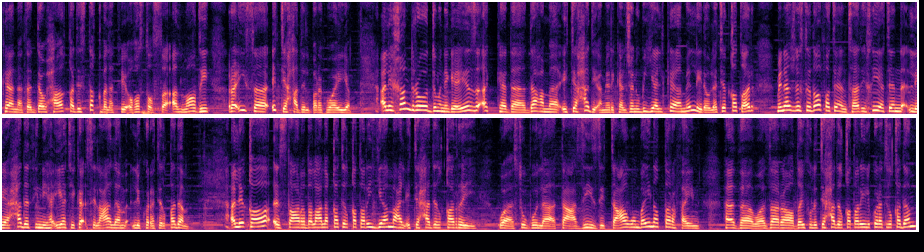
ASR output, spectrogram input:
كانت الدوحة قد استقبلت في أغسطس الماضي رئيس اتحاد الباراغواي. أليخاندرو دومينيغيز أكد دعم اتحاد أمريكا الجنوبية الكامل لدولة قطر من أجل استضافة تاريخية لحدث نهائيات كأس العالم لكرة القدم. اللقاء استعرض العلاقات القطرية مع الاتحاد القاري وسبل تعزيز التعاون بين الطرفين. هذا وزار ضيف الاتحاد القطري لكرة القدم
